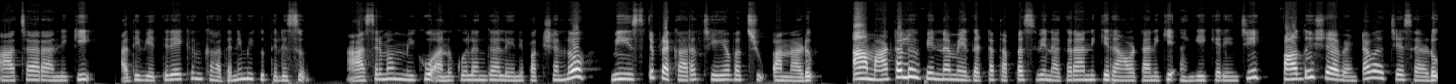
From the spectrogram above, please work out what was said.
ఆచారానికి అది వ్యతిరేకం కాదని మీకు తెలుసు. ఆశ్రమం మీకు అనుకూలంగా లేని పక్షంలో మీ ఇష్ట ప్రకారం చేయవచ్చు అన్నాడు. ఆ మాటలు విన్న మీదట తపస్వి నగరానికి రావటానికి అంగీకరించి పాదుషా వెంట వచ్చేశాడు.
